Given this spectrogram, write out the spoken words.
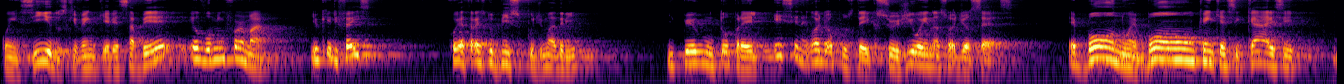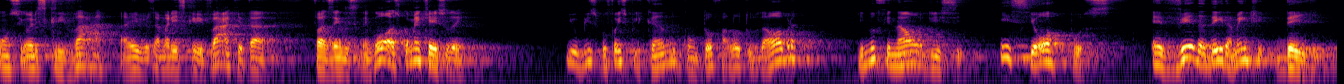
conhecidos que vêm querer saber, eu vou me informar. E o que ele fez? Foi atrás do bispo de Madrid e perguntou para ele: esse negócio de Opus Dei que surgiu aí na sua diocese, é bom, não é bom? Quem que é esse cara, esse Monsenhor Escrivá, aí José Maria Escrivá que está fazendo esse negócio, como é que é isso daí? E o bispo foi explicando, contou, falou tudo da obra e no final disse: esse opus é verdadeiramente Dei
